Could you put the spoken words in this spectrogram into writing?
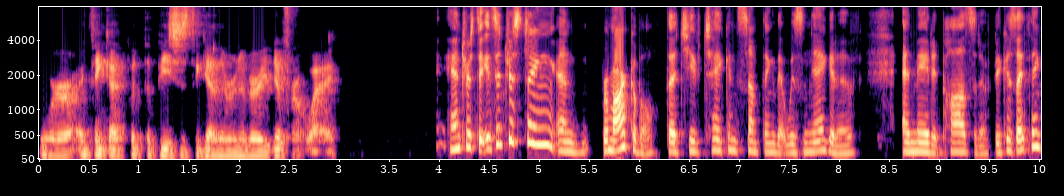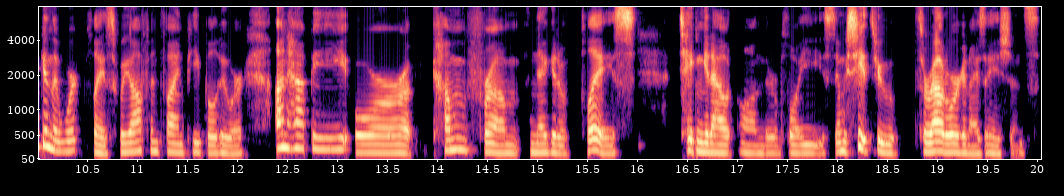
where I think I put the pieces together in a very different way. Interesting. It's interesting and remarkable that you've taken something that was negative and made it positive because I think in the workplace we often find people who are unhappy or come from a negative place taking it out on their employees. And we see it through throughout organizations.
